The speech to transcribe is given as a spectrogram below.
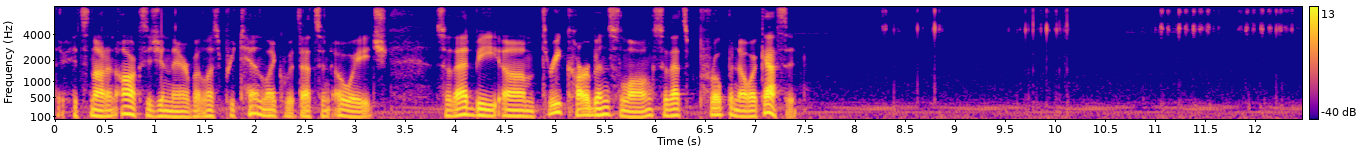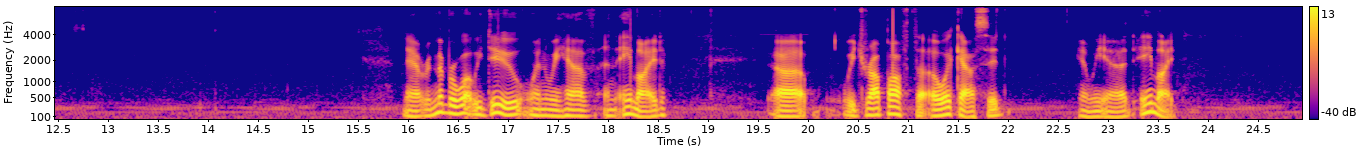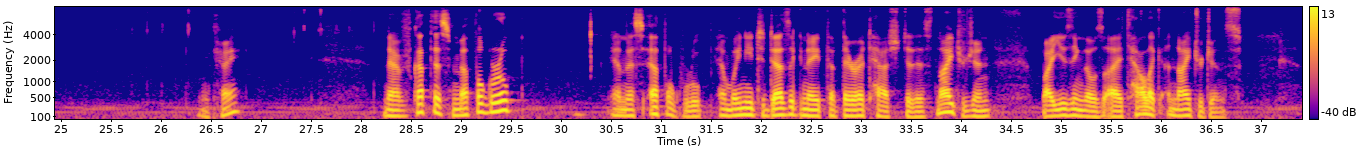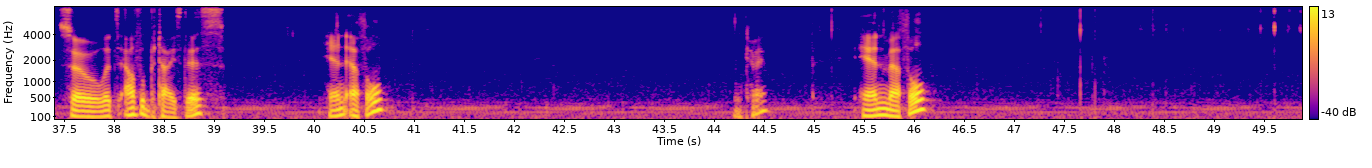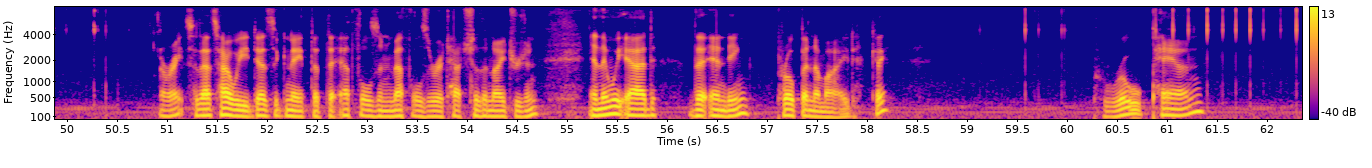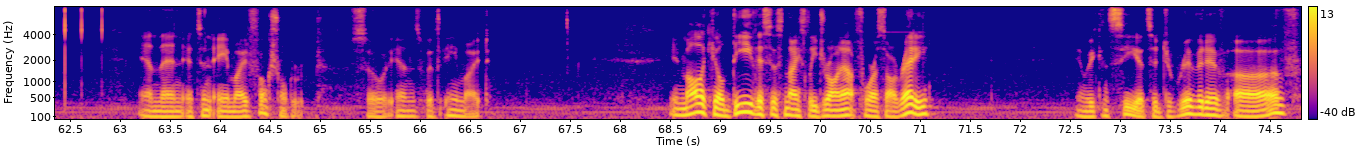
It's not an oxygen there, but let's pretend like that's an OH. So that'd be um, three carbons long, so that's propanoic acid. Now remember what we do when we have an amide uh, we drop off the oic acid and we add amide. Okay. Now we've got this methyl group and this ethyl group, and we need to designate that they're attached to this nitrogen by using those italic nitrogens. So let's alphabetize this. N-ethyl. Okay. N-methyl. All right, so that's how we designate that the ethyls and methyls are attached to the nitrogen. And then we add the ending propanamide, okay? Propan, and then it's an amide functional group. So it ends with amide. In molecule D, this is nicely drawn out for us already. And we can see it's a derivative of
